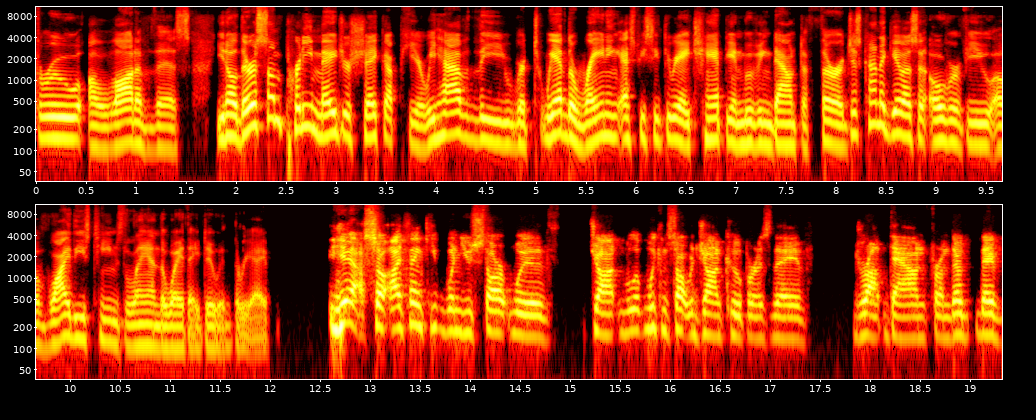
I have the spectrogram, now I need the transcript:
through a lot of this. You know, there's some pretty major shakeup here. We have the we have the reigning SPC 3A champion moving down to third. Just kind of give us an overview of why these teams land the way they do in 3A. Yeah, so I think when you start with John, we can start with John Cooper as they've dropped down from they've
